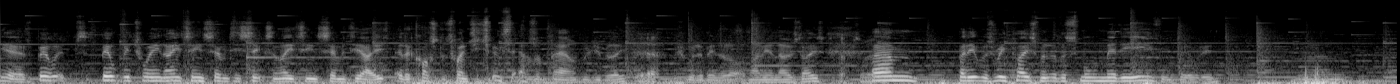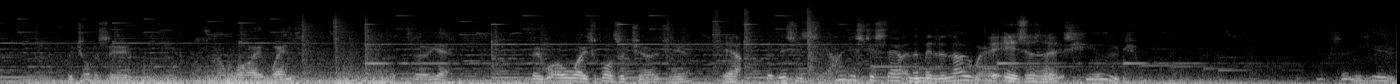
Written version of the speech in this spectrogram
Yeah, it's built it's built between 1876 and 1878 at a cost of £22,000, would you believe? Yeah, Which would have been a lot of money in those days. absolutely. Um, but it was replacement of a small medieval building, um, which obviously I don't know why it went. But uh, yeah, there always was a church here, yeah, but this is I think it's just out in the middle of nowhere. it is, isn't it? It's huge, absolutely huge.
